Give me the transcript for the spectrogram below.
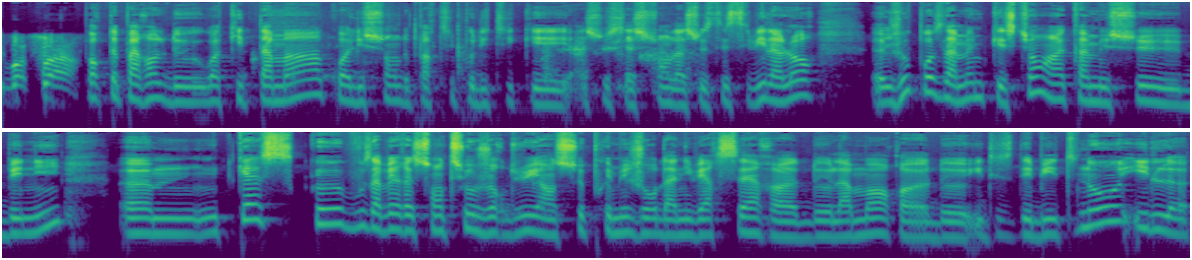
bonsoir. Porte-parole de Wakitama, coalition de partis politiques et associations de la société civile. Alors, euh, je vous pose la même question hein, qu'à M. Béni. Euh, qu'est-ce que vous avez ressenti aujourd'hui en ce premier jour d'anniversaire euh, de la mort de Idriss Déby Il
